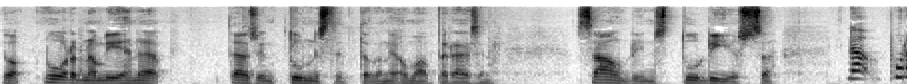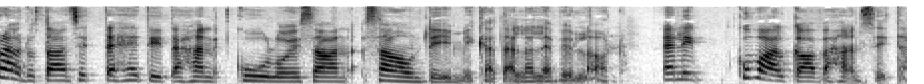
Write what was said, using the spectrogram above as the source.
jo nuorena miehenä täysin tunnistettavan ja omaperäisen soundin studiossa. No pureudutaan sitten heti tähän kuuluisaan soundiin, mikä tällä levyllä on. Eli kuvailkaa vähän sitä.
